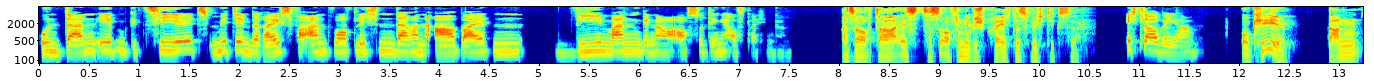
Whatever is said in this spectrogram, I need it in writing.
und dann eben gezielt mit den Bereichsverantwortlichen daran arbeiten, wie man genau auch so Dinge aufbrechen kann. Also auch da ist das offene Gespräch das Wichtigste. Ich glaube ja. Okay, dann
